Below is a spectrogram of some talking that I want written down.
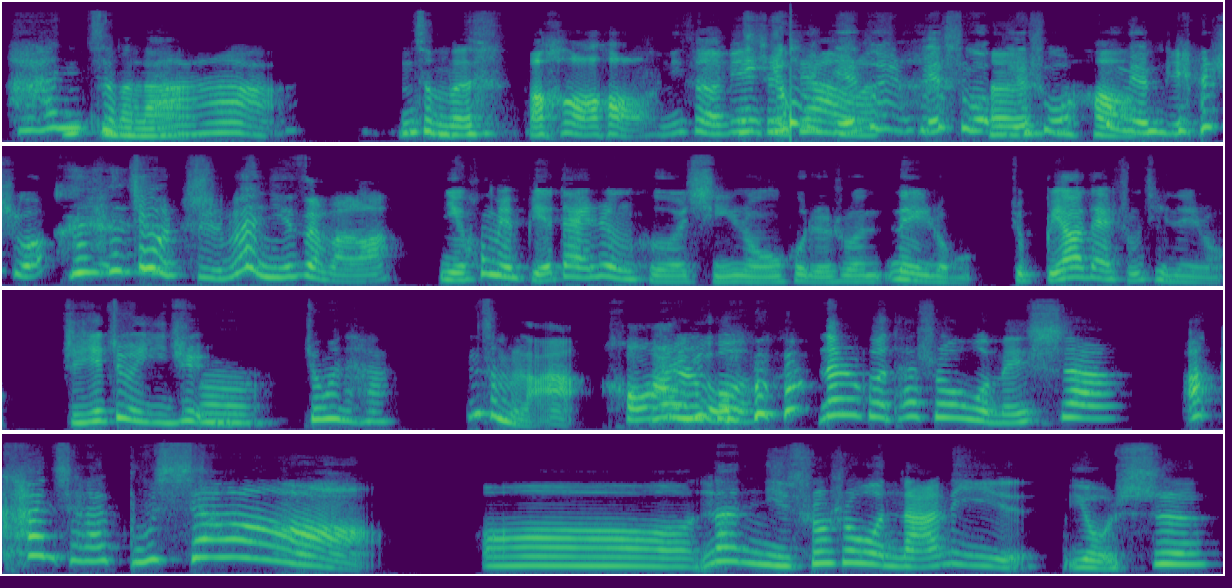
啊，你怎么啦？你怎么？哦，好好，你怎么变成这样了？别别别说，别说，后面别说，就只问你怎么了。你后面别带任何形容或者说内容，就不要带主体内容，直接就一句，就问他你怎么了？好啊。那如果那如果他说我没事啊啊，看起来不像哦。那你说说我哪里有事？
